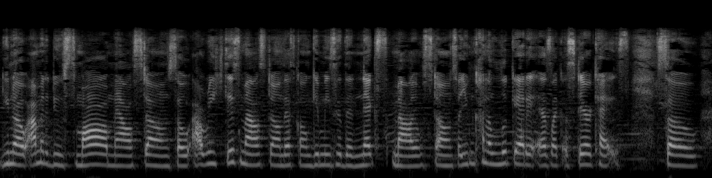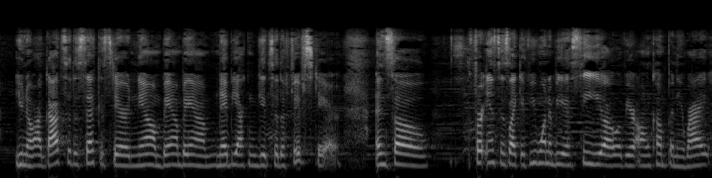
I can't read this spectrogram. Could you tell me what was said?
you know, I'm going to do small milestones. So I reach this milestone that's going to get me to the next milestone. So you can kind of look at it as like a staircase. So, you know, I got to the second stair. Now, bam, bam, maybe I can get to the fifth stair. And so, for instance, like if you want to be a CEO of your own company, right?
